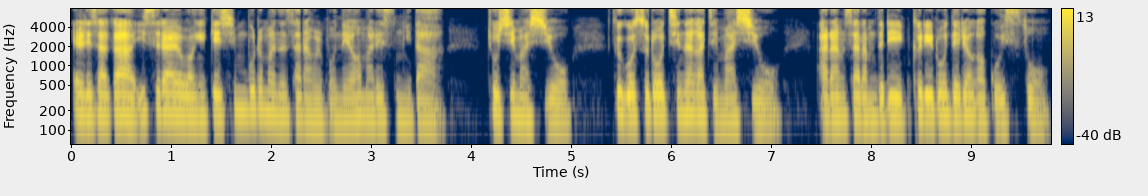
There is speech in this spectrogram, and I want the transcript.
엘리사가 이스라엘 왕에게 심부름하는 사람을 보내어 말했습니다. 조심하시오. 그곳으로 지나가지 마시오. 아람 사람들이 그리로 내려가고 있소.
